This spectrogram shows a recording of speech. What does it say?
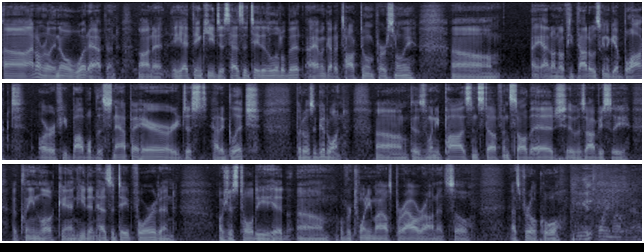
Uh, I don't really know what happened on it. He, I think he just hesitated a little bit. I haven't got to talk to him personally. Um, I, I don't know if he thought it was going to get blocked or if he bobbled the snap a hair or he just had a glitch. But it was a good one because when he paused and stuff and saw the edge, it was obviously a clean look, and he didn't hesitate for it. And I was just told he hit um, over 20 miles per hour on it, so that's real cool. He hit 20 miles an hour.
